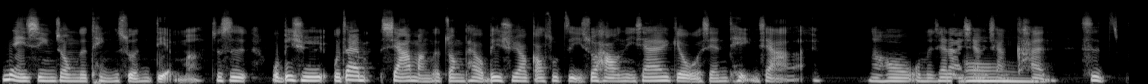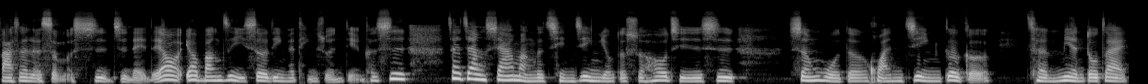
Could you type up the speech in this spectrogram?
内心中的停损点嘛？就是我必须我在瞎忙的状态，我必须要告诉自己说：好，你现在给我先停下来，然后我们先来想想哦看是发生了什么事之类的，要要帮自己设定一个停损点。可是，在这样瞎忙的情境，有的时候其实是生活的环境各个层面都在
